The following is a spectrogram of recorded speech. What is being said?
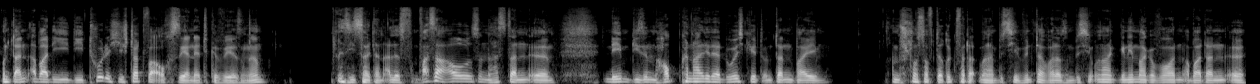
Und dann aber die, die Tour durch die Stadt war auch sehr nett gewesen, ne? Du siehst halt dann alles vom Wasser aus und hast dann äh, neben diesem Hauptkanal, der da durchgeht und dann bei am Schloss auf der Rückfahrt hat man ein bisschen Winter, war das ein bisschen unangenehmer geworden, aber dann äh,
